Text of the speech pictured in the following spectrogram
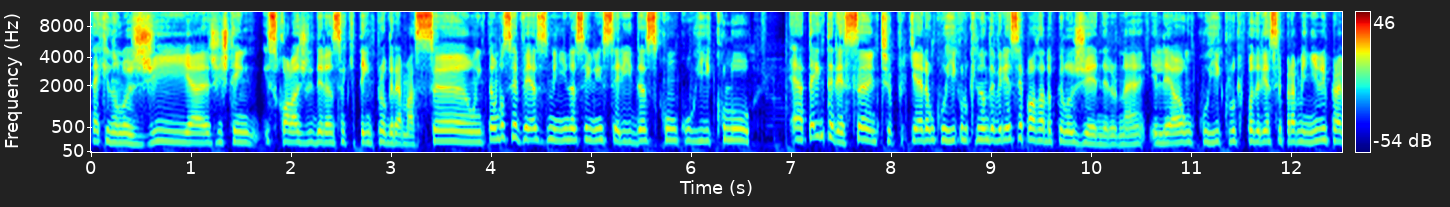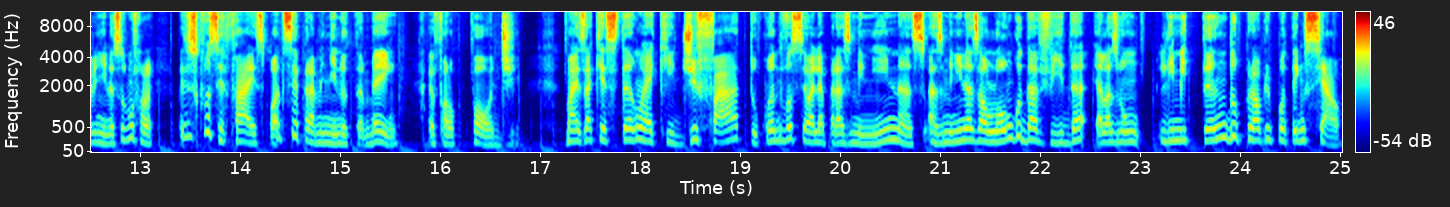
tecnologia, a gente tem escolas de liderança que tem programação. Então, você vê as meninas sendo inseridas com um currículo. É até interessante, porque era um currículo que não deveria ser pautado pelo gênero, né? Ele é um currículo que poderia ser para menino e para menina. Todo mundo fala, mas isso que você faz pode ser para menino também? Aí eu falo, pode. Mas a questão é que, de fato, quando você olha para as meninas, as meninas ao longo da vida, elas vão limitando o próprio potencial.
